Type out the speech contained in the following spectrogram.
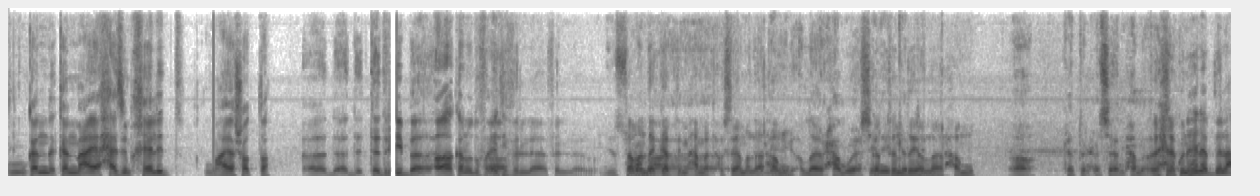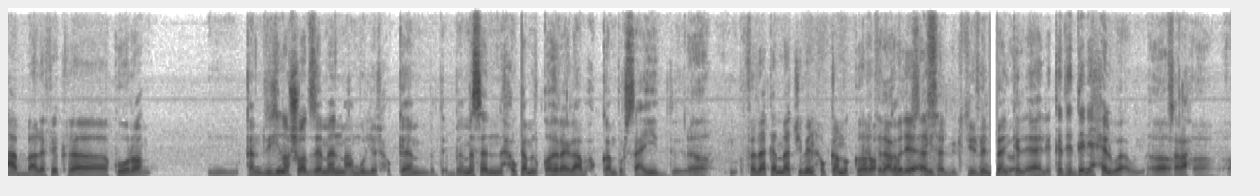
وكان كان معايا حازم خالد ومعايا شطة. آه، التدريب بقى. آه كانوا دفعتي آه. في ال... في ال... طبعا ده كابتن محمد حسام الله يرحمه. الله يرحمه يا حسين كابتن ضياء الله يرحمه. آه كابتن حسام محمد. إحنا كنا هنا بنلعب على فكرة كورة. كان دي نشاط زمان معمول للحكام مثلا حكام القاهرة يلعبوا حكام بورسعيد. آه. فده كان ماتش بين حكام القاهرة وحكام العملية بورسعيد أسهل بكتير في البنك. الأهلي. كانت الدنيا حلوة قوي آه بصراحة. آه آه.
